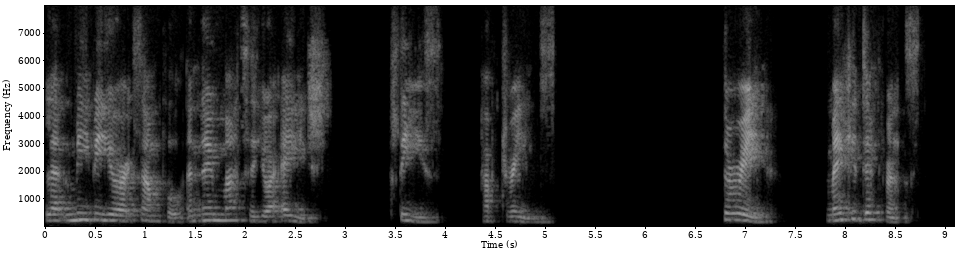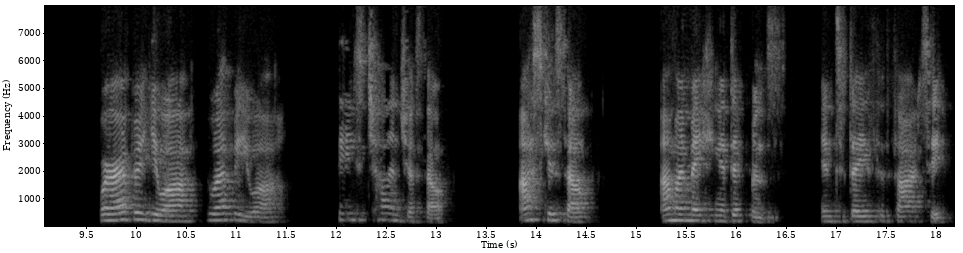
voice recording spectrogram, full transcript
Let me be your example, and no matter your age, please have dreams. Three, make a difference. Wherever you are, whoever you are, please challenge yourself. Ask yourself, am I making a difference in today's society?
